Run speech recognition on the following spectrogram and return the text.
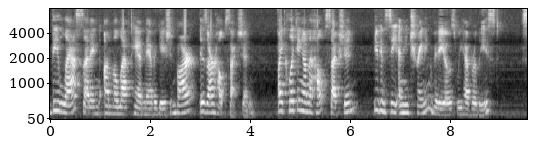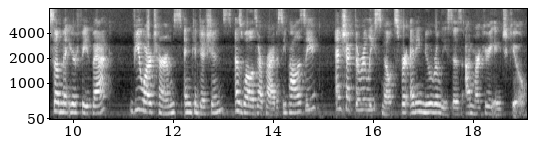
The last setting on the left-hand navigation bar is our help section. By clicking on the help section, you can see any training videos we have released, submit your feedback, view our terms and conditions, as well as our privacy policy, and check the release notes for any new releases on Mercury HQ.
